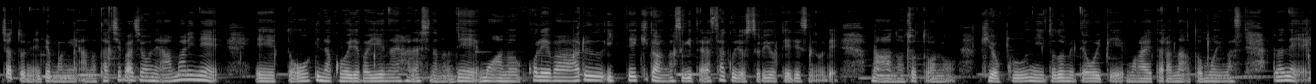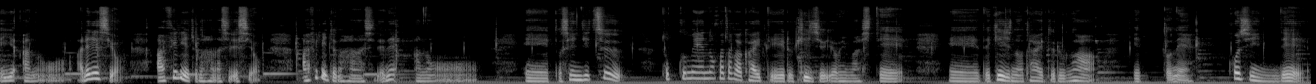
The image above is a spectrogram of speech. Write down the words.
ちょっとね、でもね、あの、立場上ね、あまりね、えー、っと、大きな声では言えない話なので、もうあの、これはある一定期間が過ぎたら削除する予定ですので、まあ、あの、ちょっとあの、記憶に留めておいてもらえたらなと思います。あのね、いや、あの、あれですよ。アフィリエイトの話ですよ。アフィリエイトの話でね、あの、えー、っと、先日、匿名の方が書いている記事を読みまして、えー、で記事のタイトルが、えっとね、個人で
